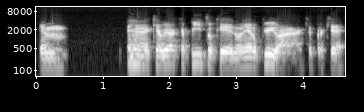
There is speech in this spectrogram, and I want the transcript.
ehm, eh, che aveva capito che non ero più io, anche perché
